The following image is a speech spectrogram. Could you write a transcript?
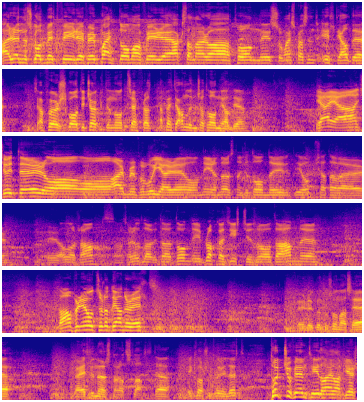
Er renneskott Mitt fyra för for Bentom han för Aksanar och Tony som er spesent illt i allt det så han för skott i kjøkken och träffar att bättre Anlund til Tony alltid Ja, ja, han skjuter och och armen för vojare och nere nøsten till Tony i hoppkjatt av her för Alvarsamt. Han ser ut att ta Tony blockar sig inte så att han då han för ut så det andra rätt. För det går då såna se. Kan ett nösnar att slatt. Det är klart så tydligt. Touch och fem till Fjärs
